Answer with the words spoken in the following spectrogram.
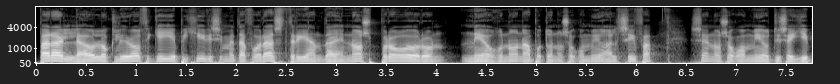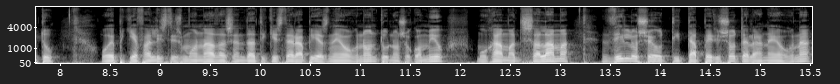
Παράλληλα, ολοκληρώθηκε η επιχείρηση μεταφοράς 31 πρόωρων νεογνών από το νοσοκομείο Αλσίφα σε νοσοκομείο της Αιγύπτου. Ο επικεφαλής της μονάδας εντατικής θεραπείας νεογνών του νοσοκομείου, Μουχάμαντ Σαλάμα, δήλωσε ότι τα περισσότερα νεογνά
